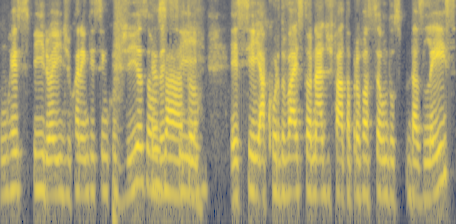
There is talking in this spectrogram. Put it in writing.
Um respiro aí de 45 dias, vamos Exato. ver se esse acordo vai se tornar de fato a aprovação dos, das leis.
